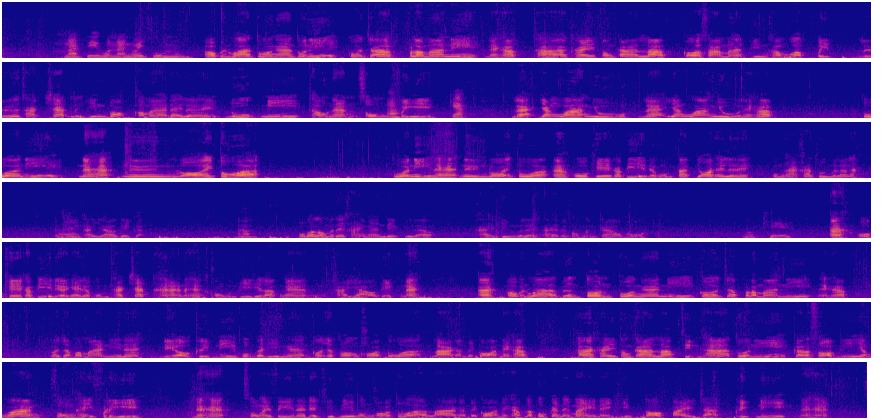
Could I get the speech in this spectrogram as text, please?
นัดพี่คนนั้นไว้ทุ่มหนึ่งเอาเป็นว่าตัวงานตัวนี้ก็จะประมาณนี้นะครับ ถ้าใครต้องการรับก็สามารถพิมพ์คำว่าปิด หรือทักแชทหรืออินบ็อกเข้ามาได้เลย ลูกนี้เท่านั้นส่งฟรี แก๊ปและยังว่างอยู่และยังว่างอยู่นะครับ ตัวนี้นะฮะหนึ่งร้อยตัว ตัวนี้นะฮะหนึ่งร้อยตัว อะโอเคครับพี่ เดี๋ยวผมตัดยอดให้เลย ผมหาค่าทุนไปแล้วนะกางเกงขายยาวเด็กอะ่ะอะ เพราะว่าเราไม่ได้ขายงานเด็กอยู่แล้ว ขายทิ้งไปเลยขายไปสองพันเก้าพอ โอเค อะโอเคครับพี่เดี๋ยวยังไงเดี๋ยวผมทักแชทหานะฮะของคุณพี่ที่รับงานขายยาวเด็กนะอะเอาเป็นว่าเบื้องต้นตัวงานนี้ก็จะประมาณนี้นะครับ ก็จะประมาณนี้นะ เดี๋ยวคลิปนี้ผมกับทีมงานก็จะต้องขอตัวลากันไปก่อนนะครับ ถ้าใครต้องการรับสินค้าตัวนี้กระสอบนี้ยังว่างส่งให้ฟรีนะฮะส่งให้ฟรีนะเดี๋ยวคลิปนี้ผมขอตัวลากันไปก่อนนะครับ แล้วพบกันได้ใหม่ในคลิปต่อไปจากคลิปนี้นะฮะ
